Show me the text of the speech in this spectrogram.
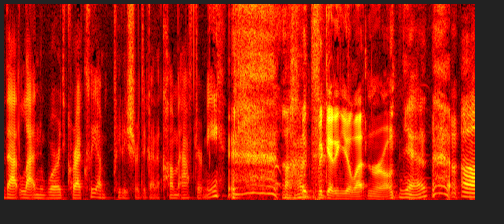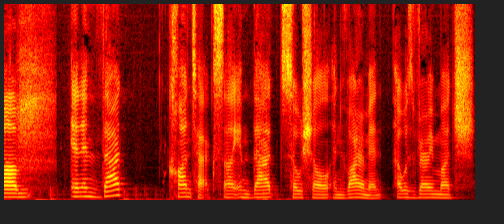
that Latin word correctly. I'm pretty sure they're going to come after me. For getting your Latin wrong. yeah. Um, and in that context, uh, in that social environment, I was very much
